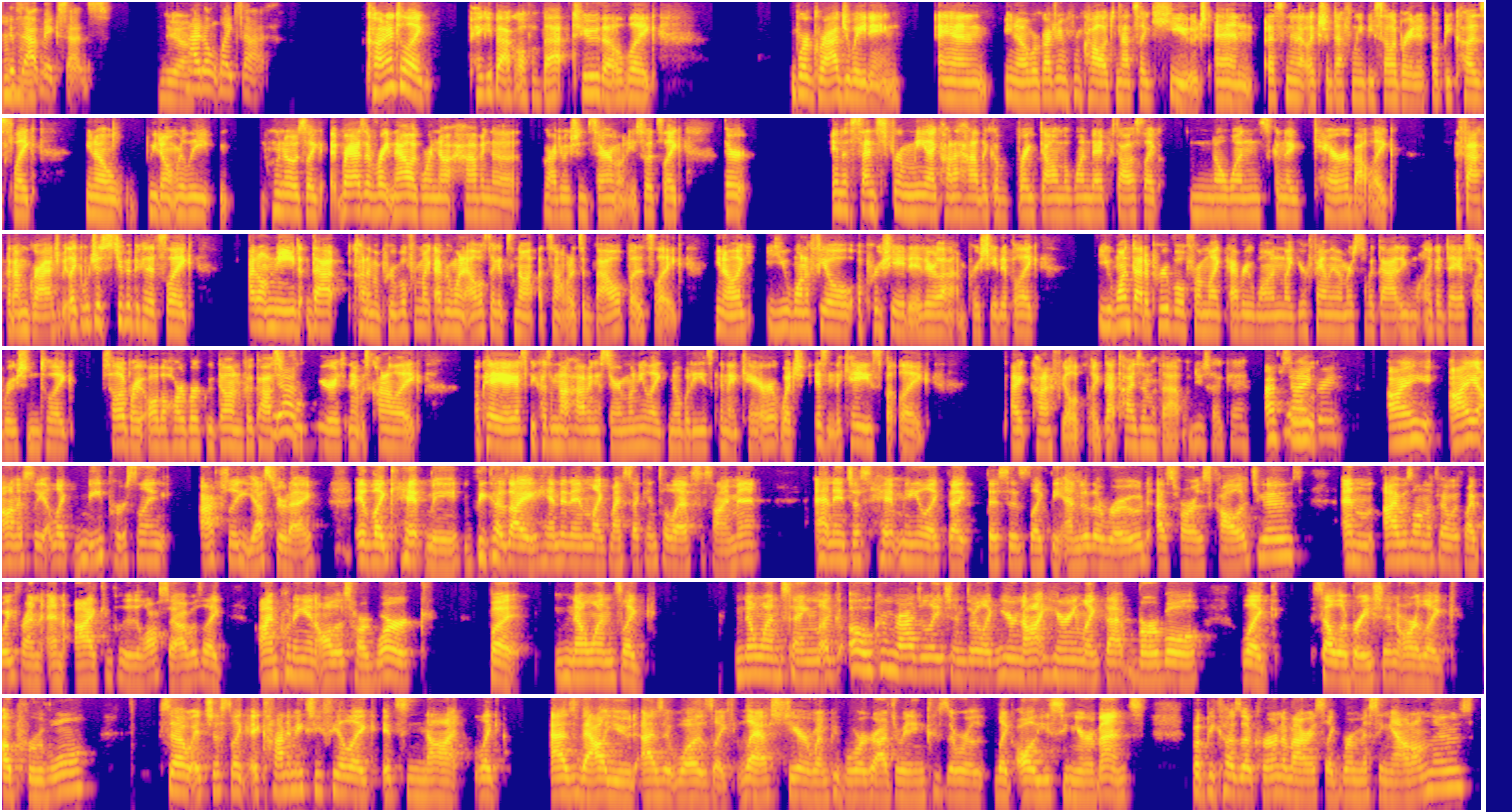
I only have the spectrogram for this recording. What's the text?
if Mhm. that makes sense. And yeah. I don't like that. kind of to like piggyback off of that too though like we're graduating and you know we're graduating from college and that's like huge and that's something that like should definitely be celebrated but because like you know we don't really who knows like right as of right now like we're not having a graduation ceremony so it's like there in a sense for me i kind of had like a breakdown the one day because i was like no one's gonna care about like the fact that i'm graduating like which is stupid because it's like I don't need that kind of approval from like everyone else. Like it's not that's not what it's about. But it's like, you know, like you want to feel appreciated or not appreciated, but like you want that approval from like everyone, like your family members, stuff like that. You want like a day of celebration to like celebrate all the hard work we've done for the past Yeah. four years. And it was kind of like, okay, I guess because I'm not having a ceremony, like nobody's gonna care, which isn't the case, but like I kind of feel like that ties in with that. Would you say okay? Yeah, Absolutely. I agree. I I honestly like me personally actually yesterday it like hit me because I handed in like my second to last assignment and it just hit me like that this is like the end of the road as far as college goes and I was on the phone with my boyfriend and I completely lost it. I was like I'm putting in all this hard work but no one's like no one's saying like oh congratulations or like you're not hearing like that verbal like celebration or like approval. So it's just like it kind of makes you feel like it's not like as valued as it was like last year when people were graduating because there were like all these senior events but because of coronavirus like we're missing out on those.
